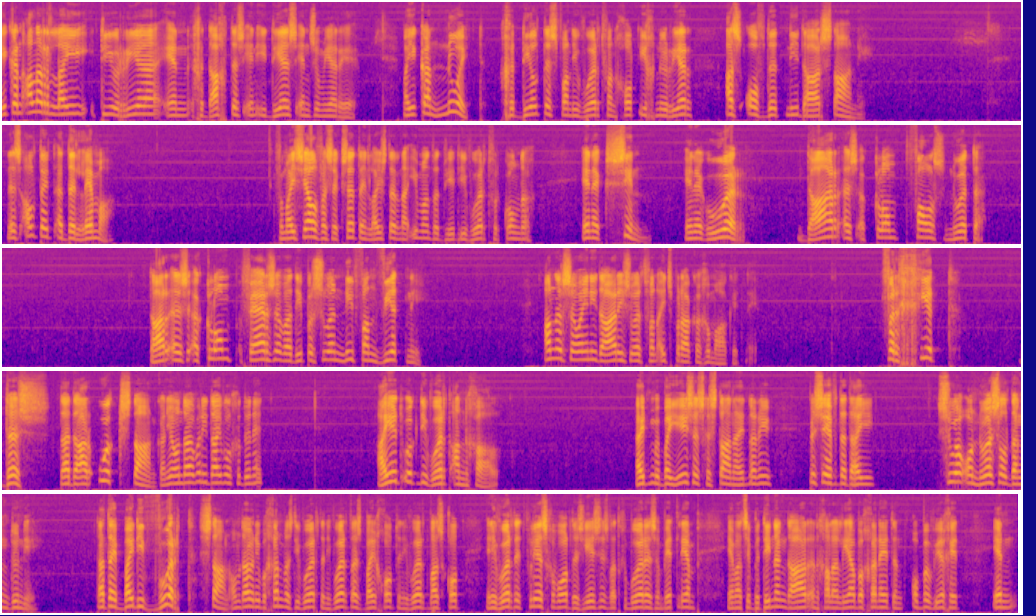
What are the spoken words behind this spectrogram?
Jy kan allerlei theorieën en gedagtes en idees en so meer hee, maar jy kan nooit gedeeltes van die woord van God ignoreer asof dit nie daar staan nie. Dit is altyd een dilemma vir myself as ek sit en luister na iemand wat weet die woord verkondig en ek sien en ek hoor daar is een klomp vals note. Daar is een klomp verse wat die persoon nie van weet nie. Anders sou hy nie daar die soort van uitsprake gemaakt het nie. Vergeet dus dat daar ook staan, kan jy onthou wat die duivel gedoen het? Hy het ook die woord aangehaal. Hy het by Jezus gestaan, hy het nou nie besef dat hy so onnoosel ding doen nie, dat hy by die woord staan, omdat in die begin was die woord, en die woord was by God, en die woord was God, en die woord het vlees geword, dis Jezus wat geboor is in Bethlehem, en wat sy bediening daar in Galilea begin het, en opbeweeg het, en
